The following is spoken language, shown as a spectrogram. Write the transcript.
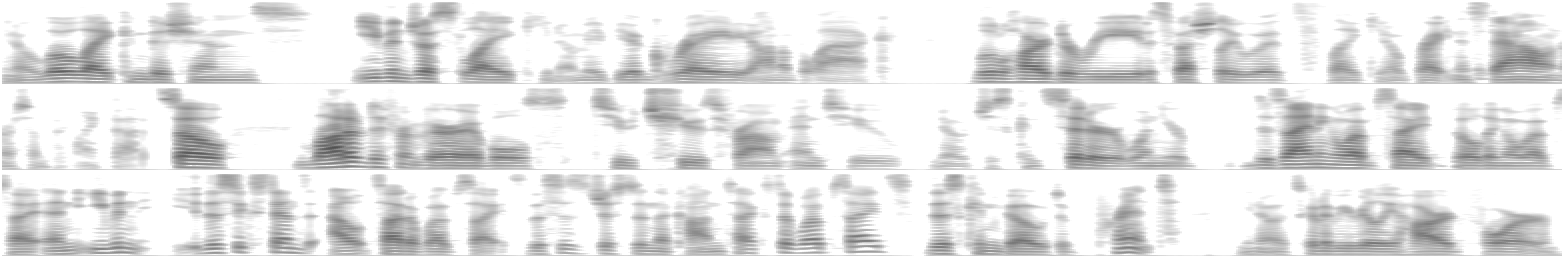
you know, low light conditions, even just like, you know, maybe a gray on a black. A little hard to read, especially with like, you know, brightness down or something like that. So, a lot of different variables to choose from and to, you know, just consider when you're designing a website, building a website, and even this extends outside of websites. This is just in the context of websites. This can go to print. You know, it's going to be really hard for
